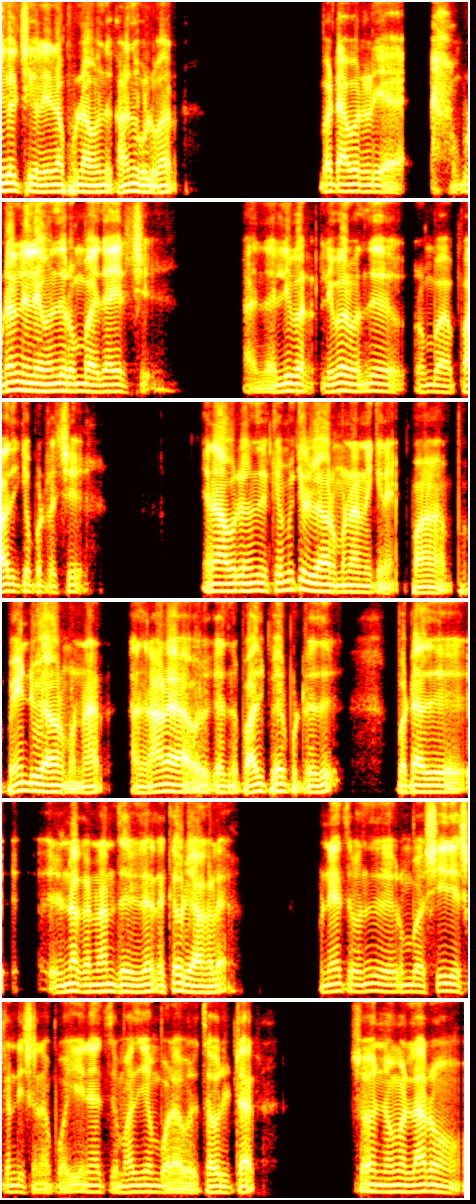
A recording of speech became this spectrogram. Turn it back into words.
நிகழ்ச்சிகள் எல்லாம் ஃபுல்லாக வந்து கலந்து கொள்வார். பட் அவருடைய உடல்நிலை வந்து ரொம்ப இதாயிருச்சு. அந்த லிவர் லிவர் வந்து ரொம்ப பாதிக்கப்பட்டுருச்சு. ஏன்னா அவர் வந்து கெமிக்கல் வியாபாரம் பண்ணார் நினைக்கிறேன். பெயிண்ட் வியாபாரம் பண்ணார். அதனால் அவருக்கு அந்த பாதிப்பு ஏற்பட்டுறது பட் அது என்ன கண்ணான்னு தெரியல ரெக்கவரி ஆகலை. நேற்று வந்து ரொம்ப சீரியஸ் கண்டிஷனாக போய் நேற்று மதியம் போல் அவர் தவறிட்டார். ஸோ நம்ம எல்லாரும்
